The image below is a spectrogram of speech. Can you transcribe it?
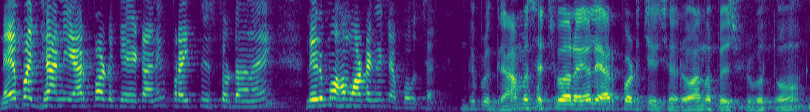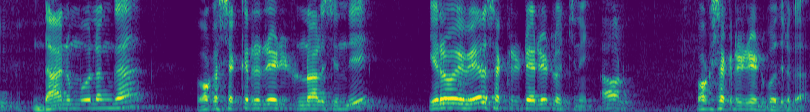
నేపథ్యాన్ని ఏర్పాటు చేయడానికి ప్రయత్నిస్తున్నానని నిర్మోహమాటంగా చెప్పవచ్చండి. అంటే ఇప్పుడు గ్రామ సచివాలయాలు ఏర్పాటు చేశారు ఆంధ్రప్రదేశ్ ప్రభుత్వం. దాని మూలంగా ఒక సెక్రటేరియట్ ఉండాల్సింది. ఇరవై వేల సెక్రటేరియట్లు వచ్చినాయి. అవును. ఒక సెక్రటేరియట్ బదులుగా.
